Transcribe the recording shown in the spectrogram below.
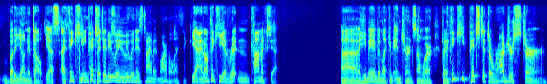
but a young adult. Yes, I think I he mean, pitched it new, to. new in his time at Marvel, I think. yeah, I don't think he had written comics yet. Uh, he may have been like an intern somewhere, but I think he pitched it to Roger Stern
